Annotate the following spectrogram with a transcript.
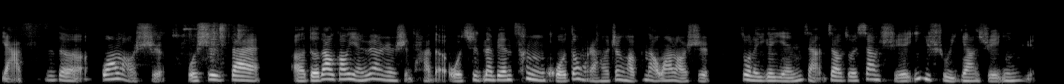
雅思的汪老师，我是在呃得到高研院认识他的，我去那边蹭活动，然后正好碰到汪老师。做了一个演讲，叫做像学艺术一样学英语，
